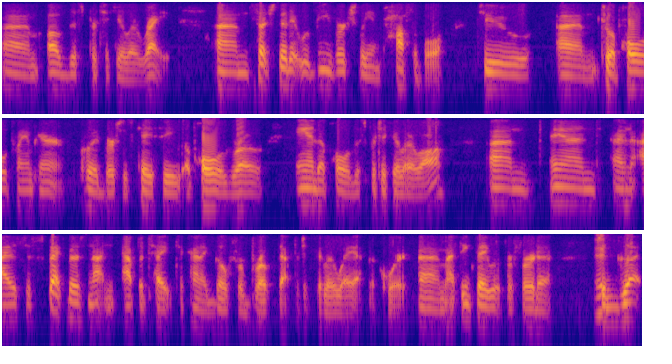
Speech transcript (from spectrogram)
um, of this particular right, um, such that it would be virtually impossible to um, to uphold Planned Parenthood versus Casey, uphold Roe, and uphold this particular law. Um, and and I suspect there's not an appetite to kind of go for broke that particular way at the court. Um, I think they would prefer to, to gut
